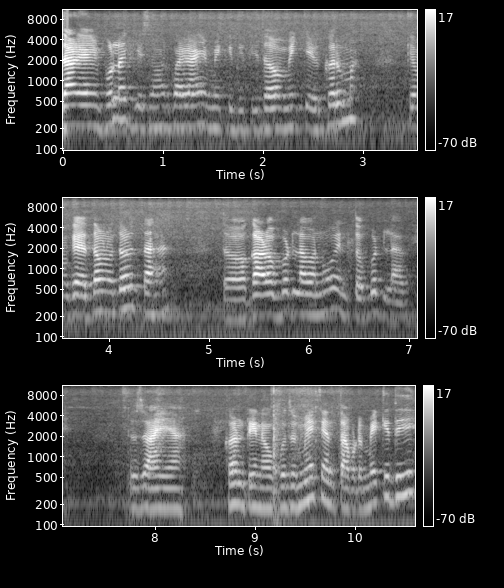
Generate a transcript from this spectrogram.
જાળી અહીં ભૂલાઈ ગઈ છે. મારા ભાઈ અહીંયા મૂકી દીધી. તો હવે મૂકી ઘરમાં. કેમ કે દવણું દળતા હા. તો ગાળો બદલાવાનો હોય ને તો બદલાવે. તો જો અહીંયા ઘંટીને બધું મેકે ને તો આપણે મેકી દઈએ.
